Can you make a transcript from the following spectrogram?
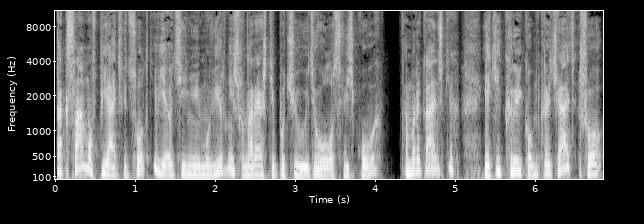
Так само в 5% я оцінюю ймовірність, що нарешті почують голос військових американських, які криком кричать, що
